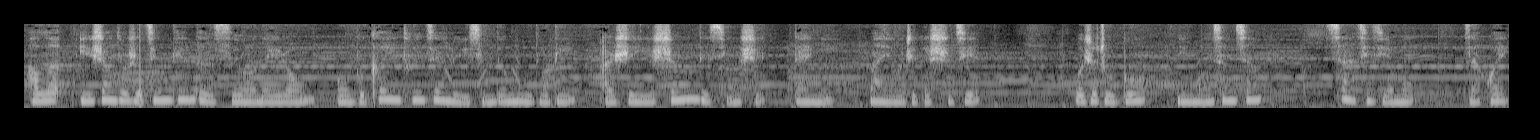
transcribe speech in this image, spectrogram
好了，以上就是今天的所有内容。我不刻意推荐旅行的目的地，而是以声音的形式带你漫游这个世界。我是主播柠檬香香，下期节目再会。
